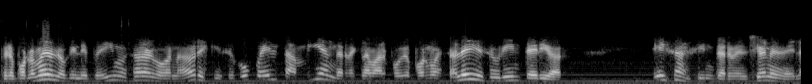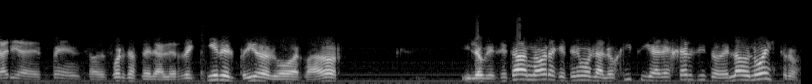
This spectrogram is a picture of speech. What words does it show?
pero por lo menos lo que le pedimos ahora al gobernador es que se ocupe él también de reclamar, porque por nuestra ley de seguridad interior, esas intervenciones del área de defensa o de fuerzas federales requiere el pedido del gobernador. Y lo que se está dando ahora es que tenemos la logística del ejército del lado nuestro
